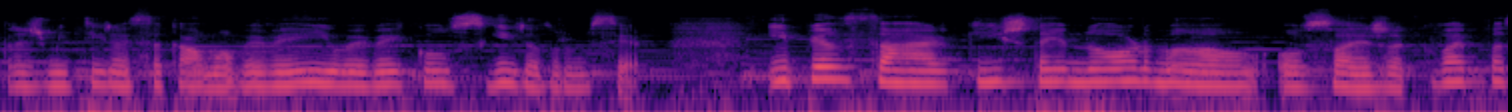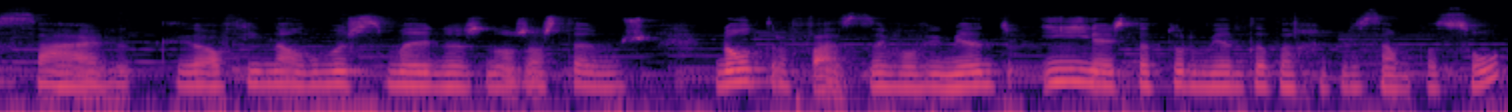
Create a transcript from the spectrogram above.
transmitir essa calma ao bebê e o bebê conseguir adormecer. E pensar que isto é normal, ou seja, que vai passar, que ao fim de algumas semanas nós já estamos noutra fase de desenvolvimento e esta tormenta da regressão passou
